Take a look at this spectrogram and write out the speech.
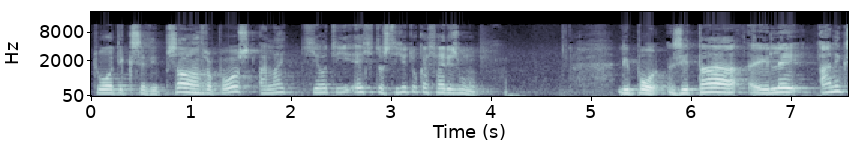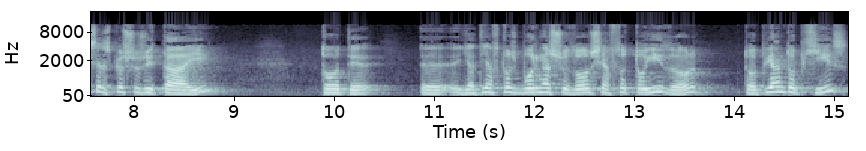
του ότι ξεδιψά ο άνθρωπος αλλά και ότι έχει το στοιχείο του καθαρισμού Λοιπόν, ζητά, ε, λέει, αν ήξερες ποιος σου ζητάει, τότε, ε, γιατί αυτός μπορεί να σου δώσει αυτό το είδωρ, το οποίο αν το πιείς,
